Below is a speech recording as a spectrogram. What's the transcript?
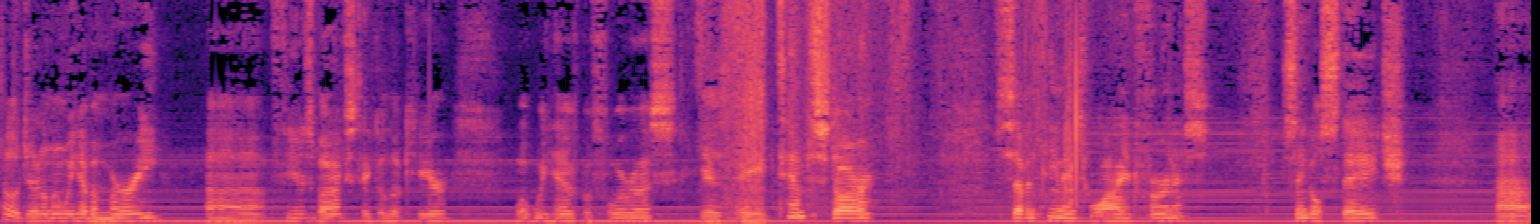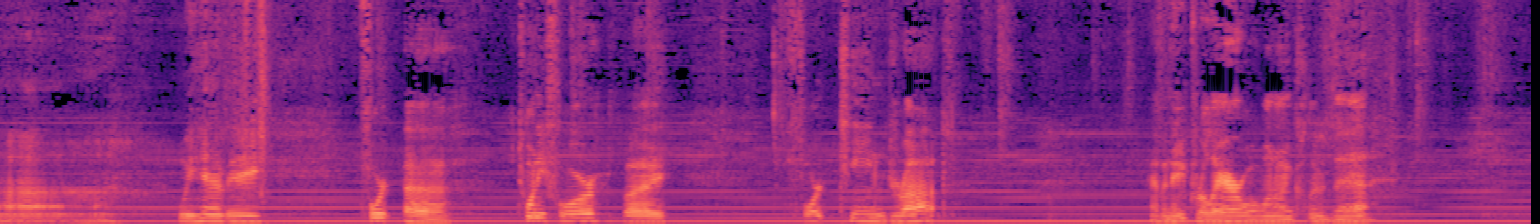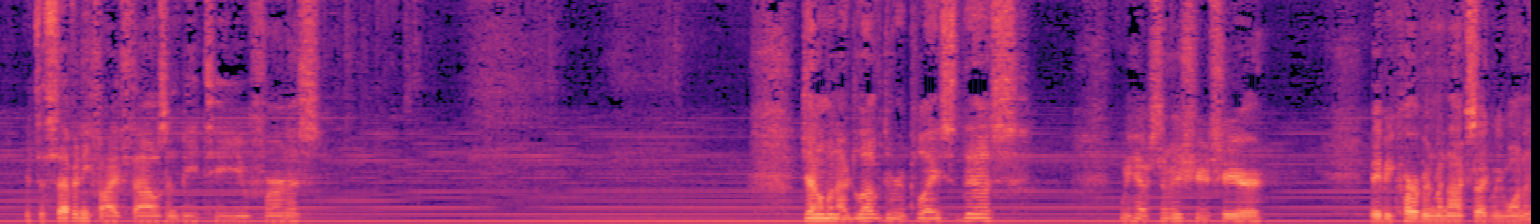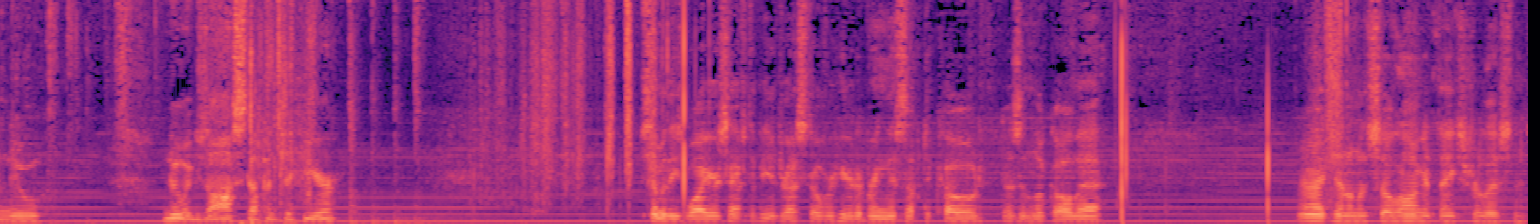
Hello gentlemen, we have a Murray uh, fuse box. Take a look here. What we have before us is a Tempstar 17 inch wide furnace, single stage. Uh, we have a four, uh, 24 by 14 drop. Have an Aprilaire, we'll want to include that. It's a 75,000 BTU furnace. Gentlemen, I'd love to replace this. We have some issues here. Maybe carbon monoxide, we want a new, new exhaust up into here. Some of these wires have to be addressed over here to bring this up to code. Doesn't look all that Alright, gentlemen, so long and thanks for listening.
